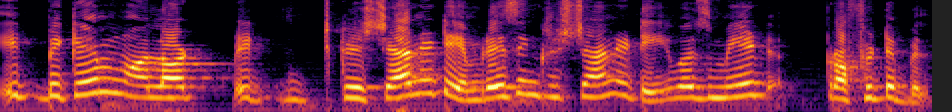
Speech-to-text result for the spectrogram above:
it became a lot, it, Christianity, embracing Christianity was made profitable.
